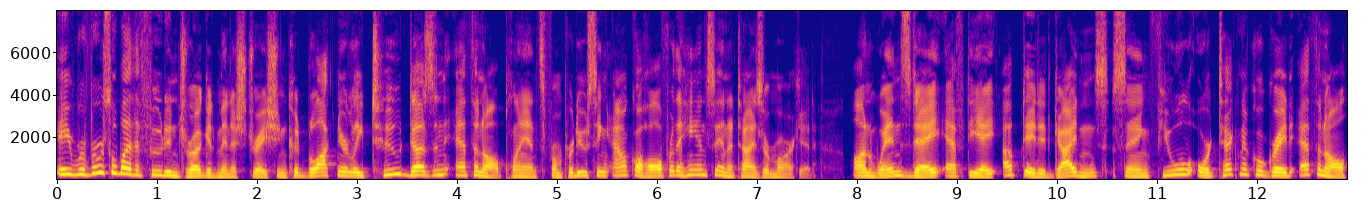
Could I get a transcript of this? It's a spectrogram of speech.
A reversal by the Food and Drug Administration could block nearly two dozen ethanol plants from producing alcohol for the hand sanitizer market. On Wednesday, FDA updated guidance saying fuel or technical grade ethanol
